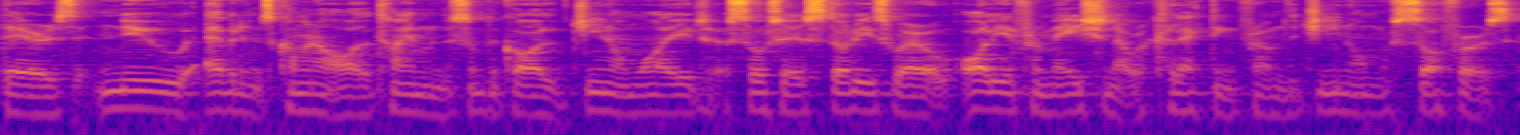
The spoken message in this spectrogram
there's new evidence coming out all the time and there's something called genome-wide associated studies where all the information that we're collecting from the genome of sufferers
